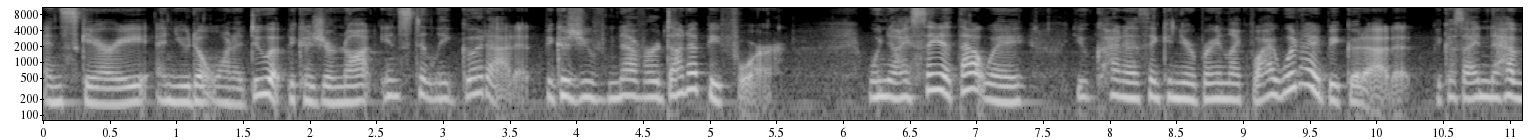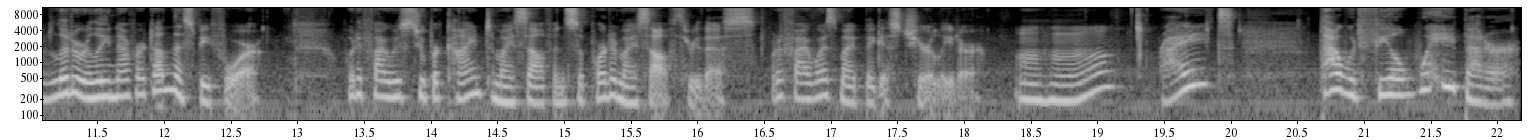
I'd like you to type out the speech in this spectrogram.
and scary, and you don't want to do it because you're not instantly good at it, because you've never done it before? When I say it that way, you kind of think in your brain, like, why would I be good at it? Because I have literally never done this before. What if I was super kind to myself and supported myself through this? What if I was my biggest cheerleader? Mm hmm. Right? That would feel way better.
